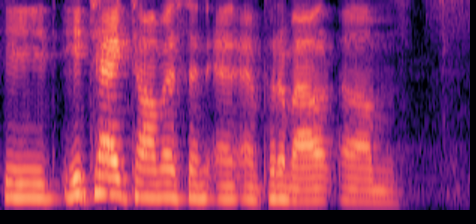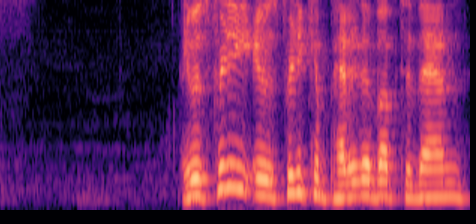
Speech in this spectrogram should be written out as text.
he he tagged Thomas and, and, and put him out. Um, it was pretty it was pretty competitive up to then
